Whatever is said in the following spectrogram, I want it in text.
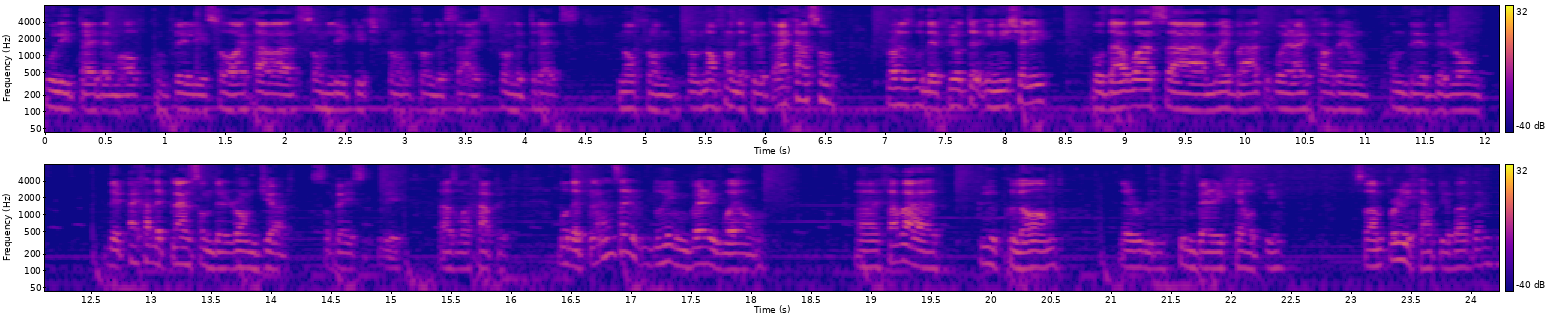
fully tie them off completely, so I have uh, some leakage from from the sides, from the threads, not from from not from the filter. I had some problems with the filter initially, but that was uh, my bad where I have them on the the wrong. The, I had the plants on the wrong jar, so basically that's what happened. But the plants are doing very well. I have a good clump. They're looking very healthy, so I'm pretty happy about them.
